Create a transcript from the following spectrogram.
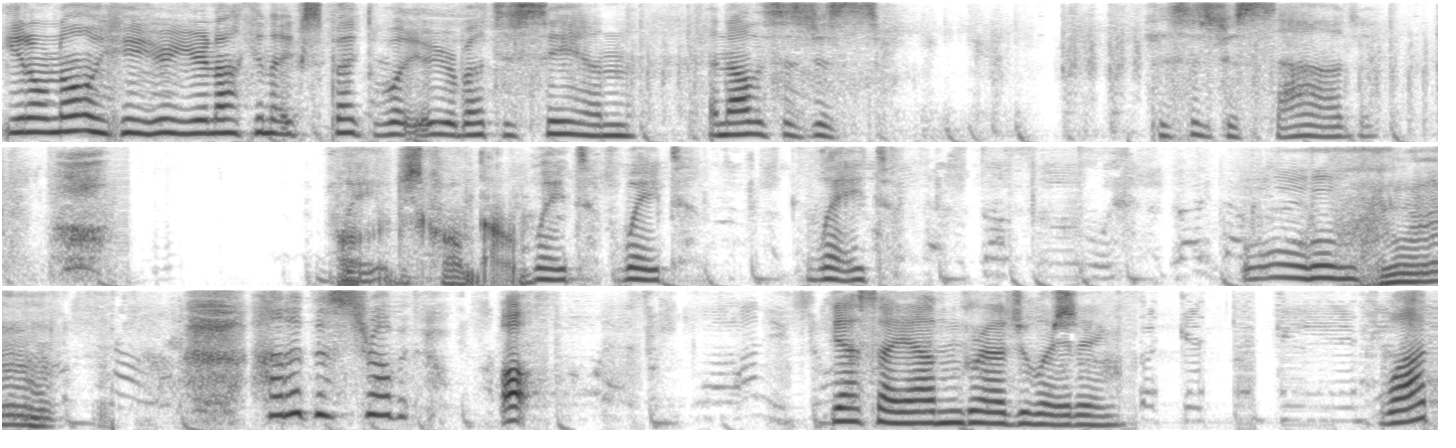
you don't know. You're you're not gonna expect what you're about to see, and and now this is just this is just sad. Oh, just calm down. wait, wait, wait. Ooh. How did this strawberry? Oh. Yes, I am graduating. What?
